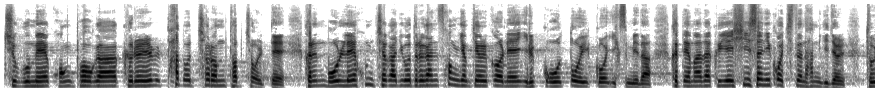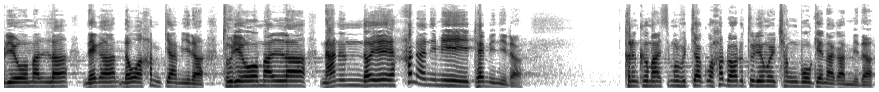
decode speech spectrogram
죽음의 공포가 그를 파도처럼 덮쳐올 때 그는 몰래 훔쳐가지고 들어간 성경책을 꺼내 읽고 또 읽고 읽습니다. 그때마다 그의 시선이 꽂히던 한 기절 두려워 말라 내가 너와 함께합니다. 두려워 말라 나는 너의 하나님이 됨이니라. 그는 그 말씀을 붙잡고 하루하루 두려움을 정복해 나갑니다.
